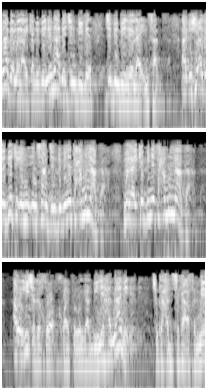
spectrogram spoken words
نابي ملائكة بين نابي جن بين جن بين لا إنسان. اگر اگر بيتو إنسان جن بين تحملناك ملائكة بين تحملناك أو هيش اگر خواي پروردگار بينه هر نابينه چونکە حدیثەکە ئەفەرمێ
